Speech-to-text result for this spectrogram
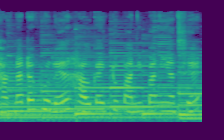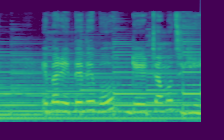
ঢাকনাটা খুলে হালকা একটু পানি পানি আছে। এবার এতে দেব দেড় চামচ ঘি।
